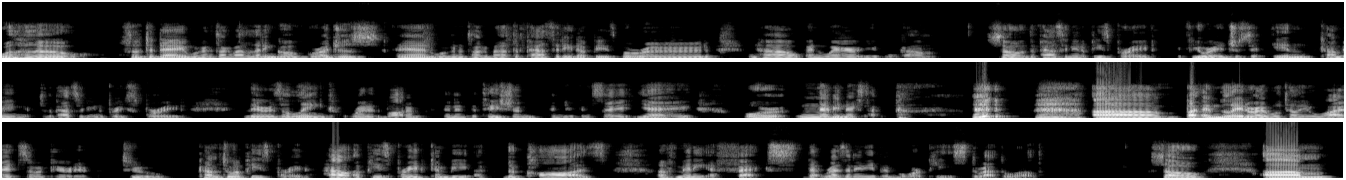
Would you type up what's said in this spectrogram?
Well, hello. So today we're going to talk about letting go of grudges and we're going to talk about the Pasadena Peace Parade and how and where you can come. So the Pasadena Peace Parade, if you are interested in coming to the Pasadena Peace Parade, there is a link right at the bottom, an invitation, and you can say yay or maybe next time. um, but and later I will tell you why it's so imperative to come to a peace parade. How a peace parade can be a, the cause of many effects that resonate even more peace throughout the world. So, um,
